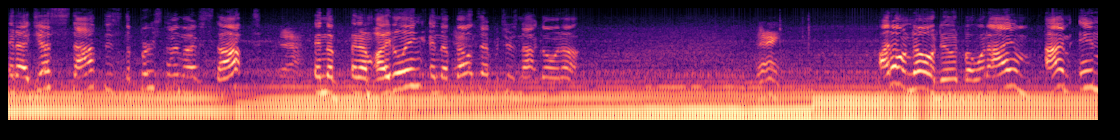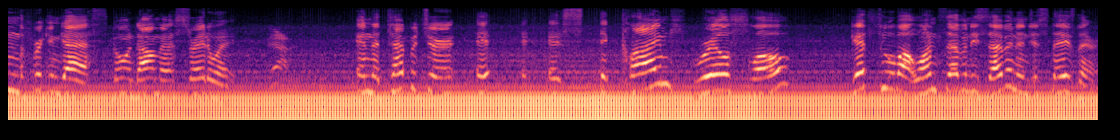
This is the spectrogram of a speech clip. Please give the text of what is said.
and I just stopped. This is the first time I've stopped, Yeah. and the and I'm idling, and the belt temperature is not going up. Dang. I don't know, dude, but when I am I'm in the freaking gas going down that straightaway, Yeah. and the temperature it it it's, it climbs real slow, gets to about 177 and just stays there.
